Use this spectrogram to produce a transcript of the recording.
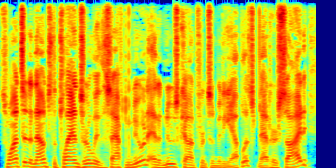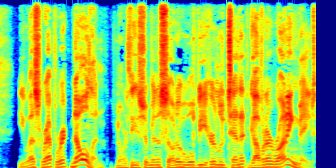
Swanson announced the plans early this afternoon at a news conference in Minneapolis. At her side, U.S. Rep Rick Nolan northeastern Minnesota, who will be her lieutenant governor running mate.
